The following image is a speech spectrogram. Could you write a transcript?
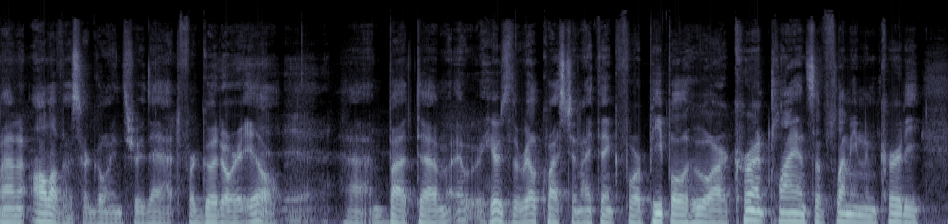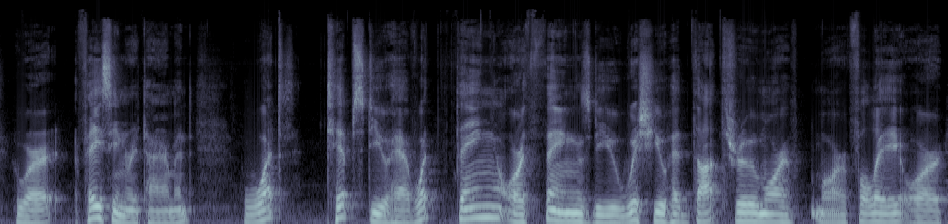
Well, all of us are going through that, for good or ill. Yeah. Uh, but um, here's the real question I think for people who are current clients of Fleming and Curti who are facing retirement, what tips do you have? What thing or things do you wish you had thought through more more fully or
